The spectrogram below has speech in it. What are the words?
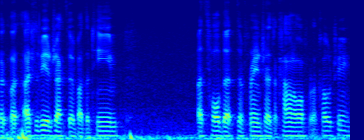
I, I should be objective about the team. Let's hold that the franchise accountable for the coaching.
